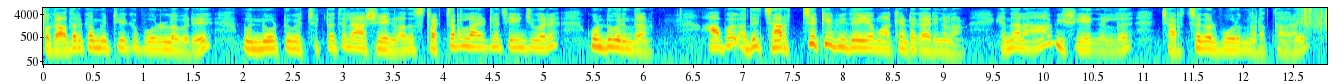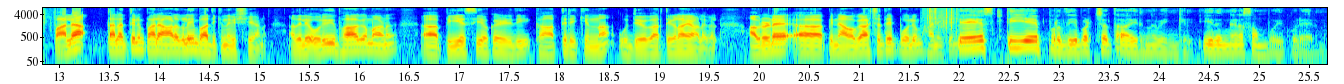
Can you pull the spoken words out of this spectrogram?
ഇപ്പോൾ ഖാദർ കമ്മിറ്റിയൊക്കെ പോലുള്ളവർ മുന്നോട്ട് വെച്ചിട്ട ചില ആശയങ്ങൾ അത് സ്ട്രക്ചറലായിട്ടുള്ള ചേഞ്ച് വരെ കൊണ്ടുവരുന്നതാണ്. അപ്പോൾ അത് ചർച്ചയ്ക്ക് വിധേയമാക്കേണ്ട കാര്യങ്ങളാണ്. എന്നാൽ ആ വിഷയങ്ങളിൽ ചർച്ചകൾ പോലും നടത്താതെ പല തലത്തിലും പല ആളുകളെയും ബാധിക്കുന്ന വിഷയമാണ്. അതിൽ ഒരു വിഭാഗമാണ് പി എസ് സി ഒക്കെ എഴുതി കാത്തിരിക്കുന്ന ഉദ്യോഗാർത്ഥികളായ ആളുകൾ. അവരുടെ പിന്നെ അവകാശത്തെ പോലും ഹനിക്കുന്ന കെ എസ് ടി എ പ്രതിപക്ഷത്തായിരുന്നുവെങ്കിൽ ഇതിങ്ങനെ സംഭവിക്കൂലായിരുന്നു.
